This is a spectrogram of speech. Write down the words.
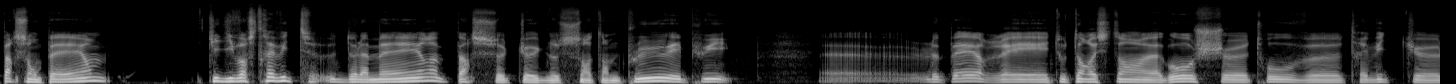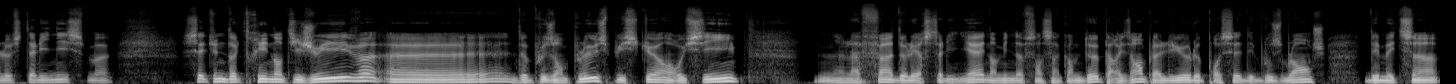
par son père, qui divorce très vite de la mère parce qu'ils ne s'entendent plus. Et puis, euh, le père, et tout en restant à gauche, euh, trouve euh, très vite que le stalinisme, c'est une doctrine anti-juive, de plus en plus, puisque en Russie, la fin de l'ère stalinienne, en 1952 par exemple, a lieu le procès des blouses blanches, des médecins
